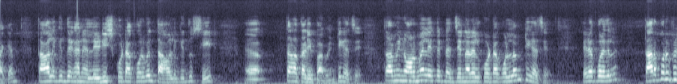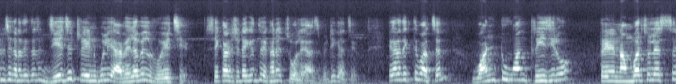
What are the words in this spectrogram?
থাকেন তাহলে কিন্তু এখানে লেডিস কোটা করবেন, তাহলে কিন্তু সিট তাড়াতাড়ি পাবেন, ঠিক আছে? তো আমি নর্মাল একটা জেনারেল কোটা করলাম, ঠিক আছে? এটা করে দিলাম তারপরে ফ্রেন্ডস এখানে দেখতে পাচ্ছেন, যে যে ট্রেনগুলি অ্যাভেলেবেল রয়েছে, সেখানে সেটা কিন্তু এখানে চলে আসবে, ঠিক আছে? এখানে দেখতে পাচ্ছেন one two one three zero ট্রেনের নাম্বার চলে এসছে।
